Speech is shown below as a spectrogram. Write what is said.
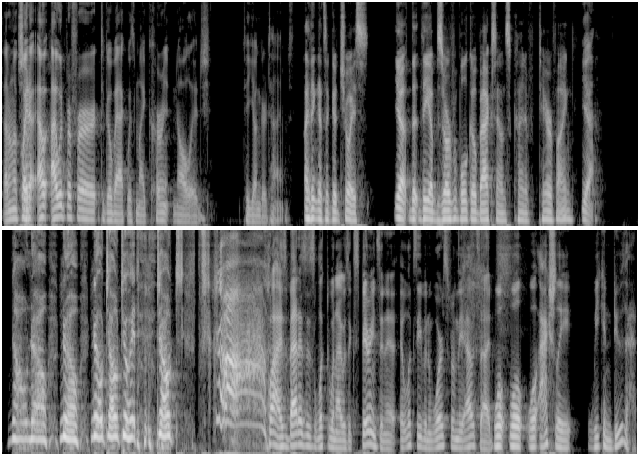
So I don't know So- quite. I, I would prefer to go back with my current knowledge to younger times. i think that's a good choice yeah the, the observable go back sounds kind of terrifying Yeah. no no no no don't do it don't Wow, as bad as this looked when I was experiencing it, it looks even worse from the outside. well well well actually we can do that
